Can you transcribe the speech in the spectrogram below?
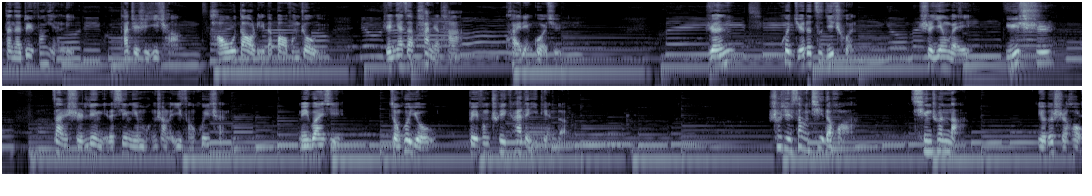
但在对方眼里，它只是一场毫无道理的暴风骤雨，人家在盼着它快点过去。人会觉得自己蠢，是因为愚痴暂时令你的心灵蒙上了一层灰尘。没关系，总会有被风吹开的一天的。说句丧气的话，青春呐，有的时候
